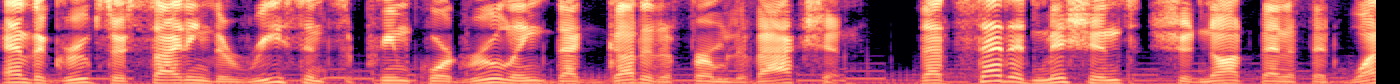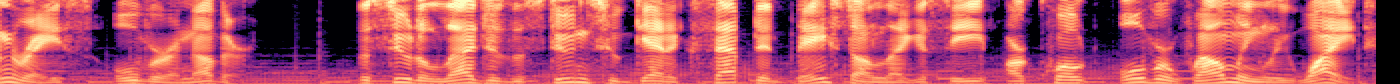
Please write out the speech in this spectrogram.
And the groups are citing the recent Supreme Court ruling that gutted affirmative action, that said admissions should not benefit one race over another. The suit alleges the students who get accepted based on legacy are, quote, overwhelmingly white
